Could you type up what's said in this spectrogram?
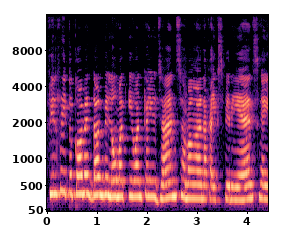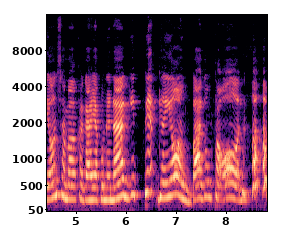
Feel free to comment down below. Mag-iwan kayo dyan sa mga naka-experience ngayon, sa mga kagaya ko na nagipit ngayon, bagong taon.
